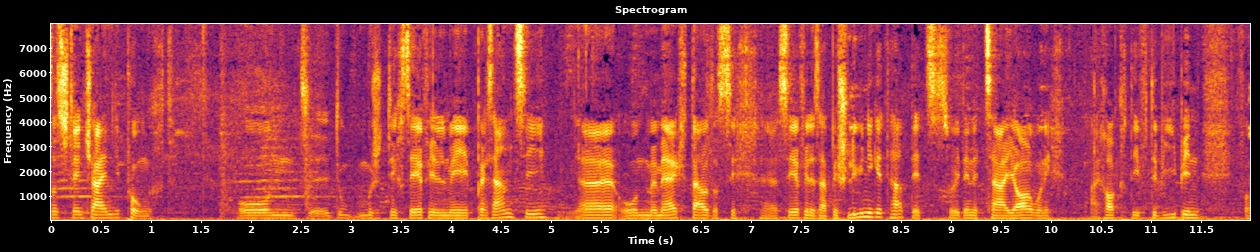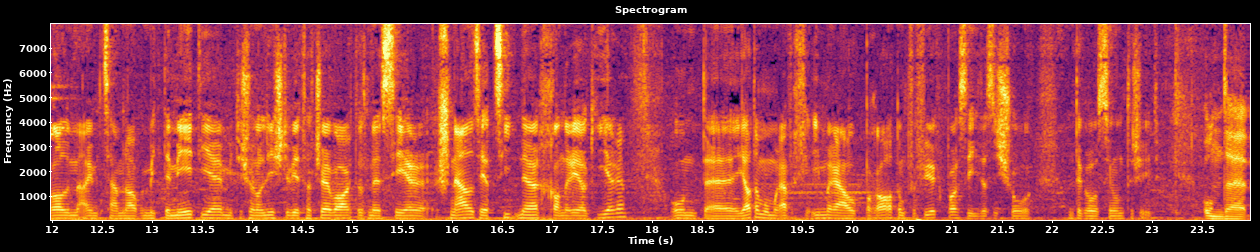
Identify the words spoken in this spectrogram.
Das ist der entscheidende Punkt. Und äh, du musst natürlich sehr viel mehr präsent sein. Äh, und man merkt auch, dass sich äh, sehr vieles auch beschleunigt hat. Jetzt so in den zehn Jahren, wo ich eigentlich aktiv dabei bin, vor allem auch im Zusammenarbeit mit den Medien, mit den Journalisten, wird halt schon erwartet, dass man sehr schnell, sehr zeitnah kann reagieren Und äh, ja, da muss man einfach immer auch parat und verfügbar sein. Das ist schon der große Unterschied. Und äh,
